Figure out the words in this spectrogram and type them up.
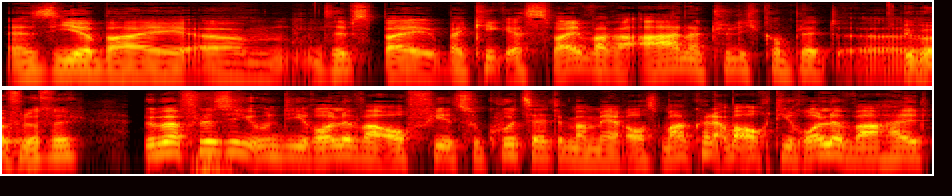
Äh, siehe bei, ähm, selbst bei, bei Kick-Ass 2 war er A natürlich komplett äh, Überflüssig. überflüssig und die Rolle war auch viel zu kurz, hätte man mehr rausmachen können, aber auch die Rolle war halt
